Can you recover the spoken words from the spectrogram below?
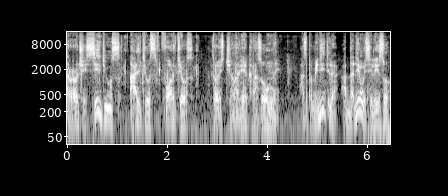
Короче, Ситиус, Альтиус, Фортиус. То есть человек разумный. А за победителя отдадим Василису.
